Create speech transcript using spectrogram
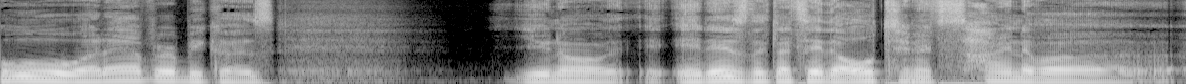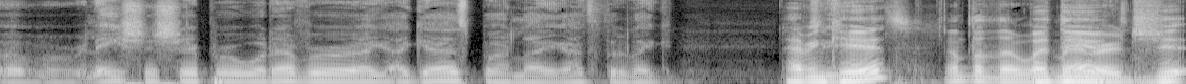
cool, whatever, because you know, it, it is like let's say the ultimate sign of a, a relationship or whatever, I, I guess. But like after like having See- kids? I thought that was do you- marriage. di-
